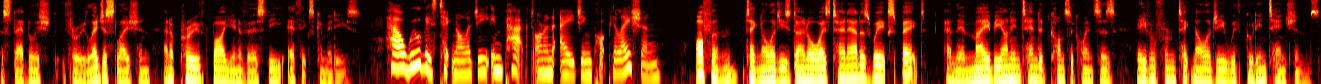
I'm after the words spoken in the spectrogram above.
established through legislation and approved by university ethics committees. How will this technology impact on an ageing population? Often, technologies don't always turn out as we expect, and there may be unintended consequences even from technology with good intentions.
